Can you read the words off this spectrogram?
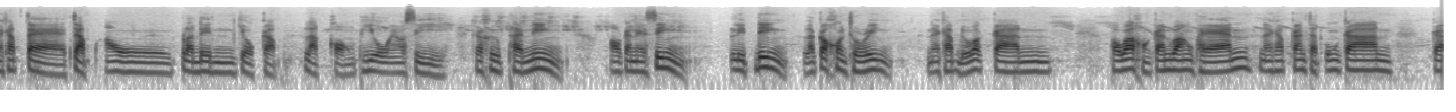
นะครับ แต่จับเอาประเด็นเกี่ยวกับหลักของ POLC ก็คือ planning organizing leading แล้วก็ controlling นะครับหรือว่าการ ภาะวะของการวางแผนนะครับ การจัดองค์การ ก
